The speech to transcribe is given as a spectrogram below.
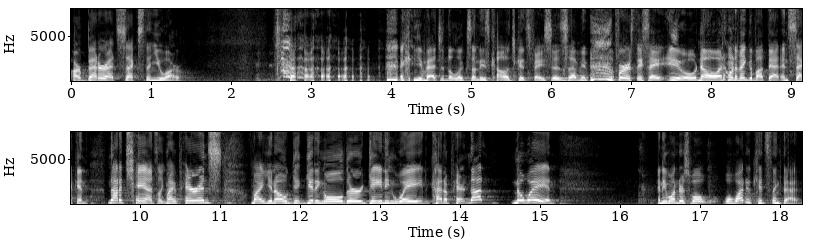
are better at sex than you are. Can you imagine the looks on these college kids' faces? I mean, first they say, ew, no, I don't want to think about that. And second, not a chance. Like my parents, my, you know, get, getting older, gaining weight kind of parent, not, no way. And, and he wonders, well, well, why do kids think that?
